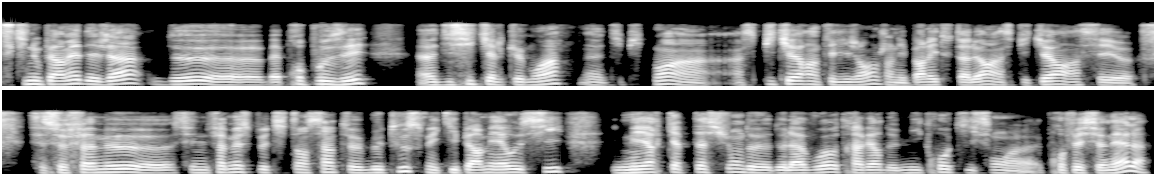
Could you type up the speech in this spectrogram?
ce qui nous permet déjà de euh, bah, proposer euh, d'ici quelques mois, euh, typiquement un, speaker intelligent. J'en ai parlé tout à l'heure. Un speaker, hein, c'est c'est ce fameux, c'est une fameuse petite enceinte Bluetooth, mais qui permet aussi une meilleure captation de, de la voix au travers de micros qui sont professionnels.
